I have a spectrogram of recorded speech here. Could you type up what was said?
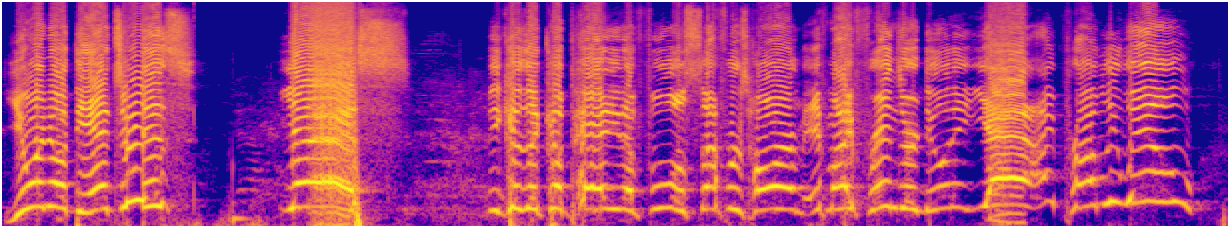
You want to know what the answer is? Yes! Because a companion of fools suffers harm. If my friends are doing it, yeah, I probably will.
